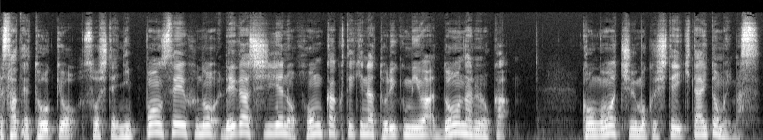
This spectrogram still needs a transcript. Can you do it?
さて東京、そして日本政府のレガシーへの本格的な取り組みはどうなるのか、今後も注目していきたいと思います。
